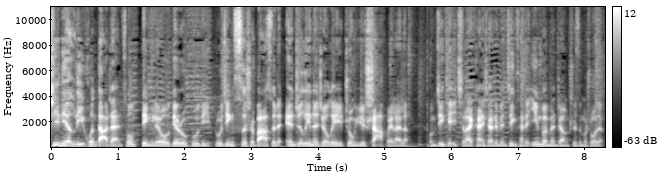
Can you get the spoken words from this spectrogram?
七年离婚大战从顶流跌入谷底，如今四十八岁的 Angelina Jolie 终于杀回来了。我们今天一起来看一下这篇精彩的英文文章是怎么说的。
